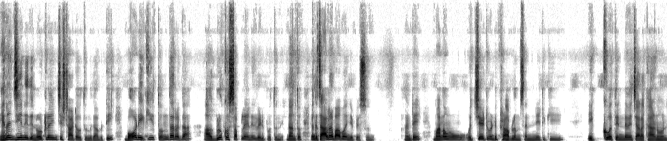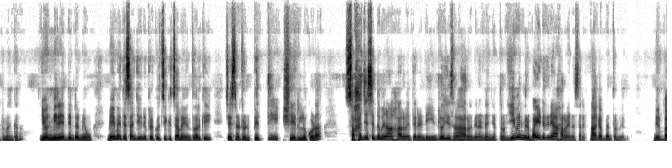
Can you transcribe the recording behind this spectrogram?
ఎనర్జీ అనేది నోట్లో నుంచి స్టార్ట్ అవుతుంది కాబట్టి బాడీకి తొందరగా ఆ గ్లూకోజ్ సప్లై అనేది వెళ్ళిపోతుంది. దాంతో ఇంకా చాలరా బాబు అని చెప్పేస్తుంది. అంటే మనము వచ్చేటువంటి ప్రాబ్లమ్స్ అన్నిటికీ ఎక్కువ తినడమే చాలా కారణం అంటున్నాం కదా. ఈవెన్ మీరేది తింటారు మేము మేమైతే సంజీవిని ప్రకృతి చికిత్సాలయం ఇంతవరకు చేసినటువంటి ప్రతి షేర్లో కూడా సహజ సిద్ధమైన ఆహారమే తినండి ఇంట్లో చేసిన ఆహారమే తినండి అని చెప్తున్నాం. ఈవెన్ మీరు బయట తినే ఆహారం అయినా సరే నాకు అభ్యంతరం లేదు. మీరు బ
